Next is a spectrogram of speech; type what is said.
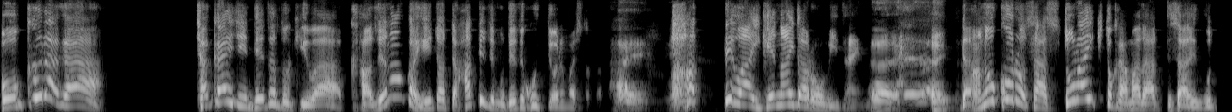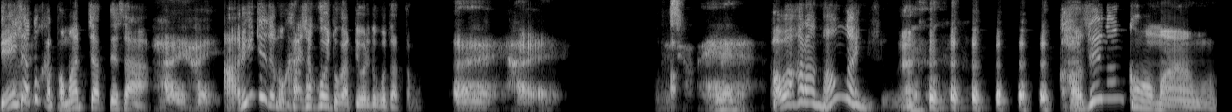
僕らが、社会人出た時は、風邪なんかひいたって、張ってても出てこいって言われましたから。はい。張ってはいけないだろう、みたいな。はい。はい、で、あの頃さ、ストライキとかまだあってさ、電車とか止まっちゃってさ、はいはい。歩いてでも会社来いとかって言われたことあったもん。はいはい。ですよね。パワハラなんないんですよね。風邪なんかお前、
